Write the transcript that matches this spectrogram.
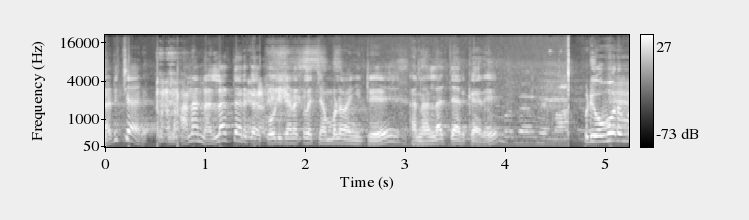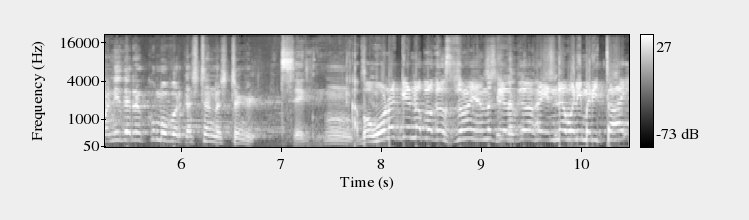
நடிச்சாரு. ஆனா நல்லா தான் இருக்காரு. கோடிக்கணக்கில் சம்பளம் வாங்கிட்டு நல்லா தான் இருக்காரு. இப்படி ஒவ்வொரு மனிதருக்கும் ஒவ்வொரு கஷ்ட நஷ்டங்கள். சரி. அப்ப உனக்கு என்னப்பா கஷ்டம்? எனக்கு என்ன வழி மறித்தாய்?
